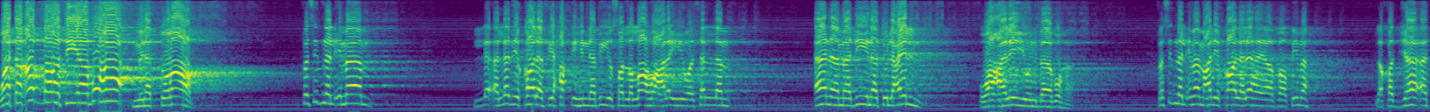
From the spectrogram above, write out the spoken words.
وتغبر ثيابها من التراب. فسيدنا الإمام الذي قال في حقه النبي صلى الله عليه وسلم أنا مدينة العلم. وعلي بابها. فسيدنا الإمام علي قال لها يا فاطمة لقد جاءت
